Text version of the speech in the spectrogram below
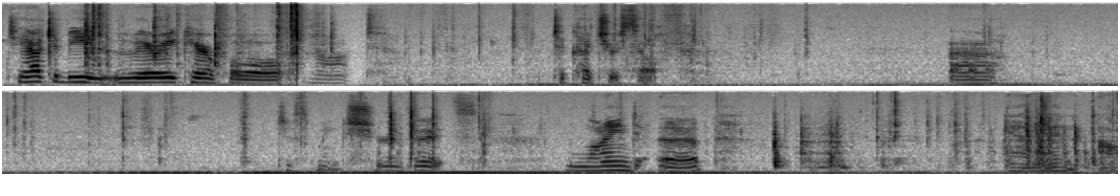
But you have to be very careful not to cut yourself. Uh, just make sure that it's lined up. And then I'll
